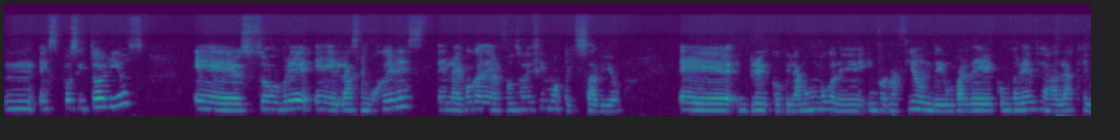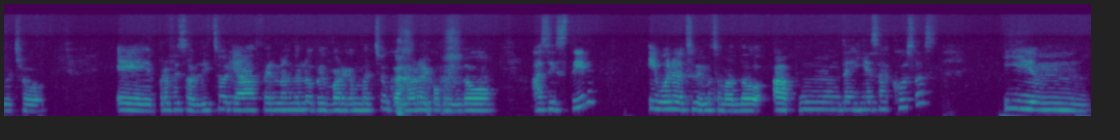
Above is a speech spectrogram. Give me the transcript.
mm, expositorios eh, sobre eh, las mujeres en la época de Alfonso X el Sabio. Eh, recopilamos un poco de información de un par de conferencias a las que nuestro eh, profesor de historia, Fernando López Vargas Machuca, nos recomendó asistir. Y bueno, estuvimos tomando apuntes y esas cosas. Y, mm,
